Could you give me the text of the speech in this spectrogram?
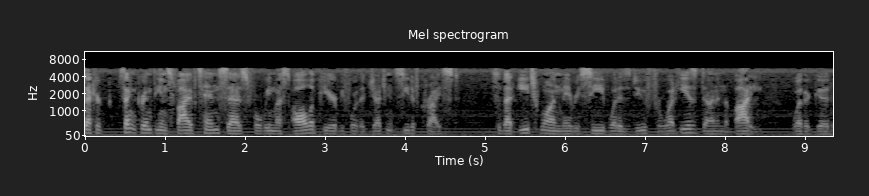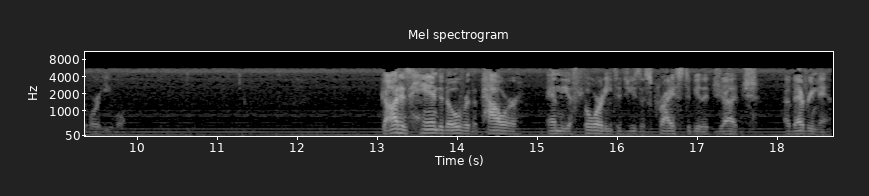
2 Corinthians 5:10 says, "For we must all appear before the judgment seat of Christ, so that each one may receive what is due for what he has done in the body, whether good or evil." God has handed over the power and the authority to Jesus Christ to be the judge of every man.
